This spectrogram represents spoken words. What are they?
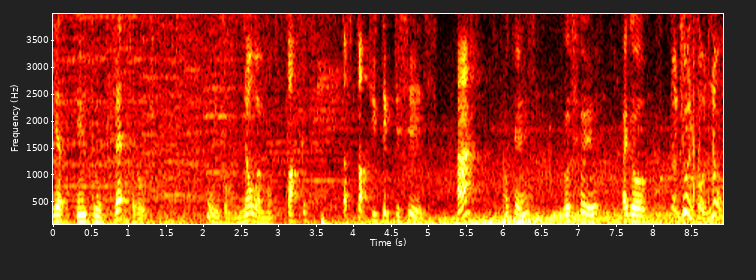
Get into that room. You ain't going nowhere, motherfucker. The fuck you think this is? Huh? Okay, good for you. I go. No, you ain't going nowhere.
